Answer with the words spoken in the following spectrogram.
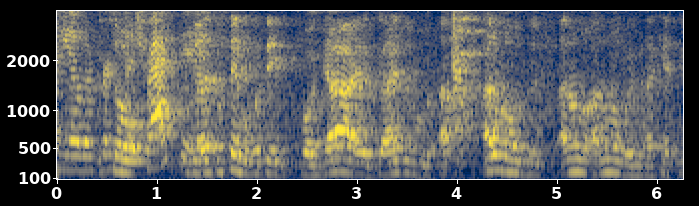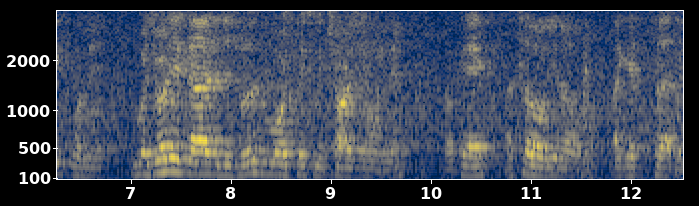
any other person So, attractive. Yeah, that's what I'm saying. But what they for a guy, guys, are, I, I don't know. the- I don't know. I don't know women. I can't speak for women. The majority of guys are just a little bit more sexually charged than women. Okay, until you know, I guess until after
